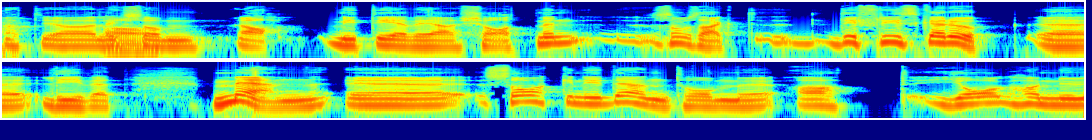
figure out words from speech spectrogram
Att jag liksom, ja, mitt eviga tjat. Men som sagt, det friskar upp eh, livet. Men eh, saken är den Tommy, att jag har nu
